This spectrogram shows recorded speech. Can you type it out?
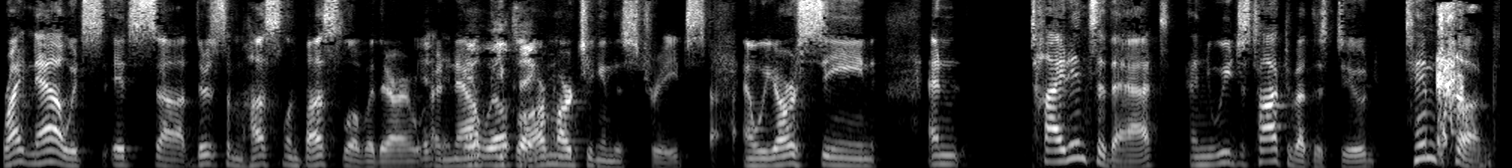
right now, it's it's uh, there's some hustle and bustle over there, it, and now people are marching in the streets, and we are seeing and tied into that. And we just talked about this dude, Tim Cook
